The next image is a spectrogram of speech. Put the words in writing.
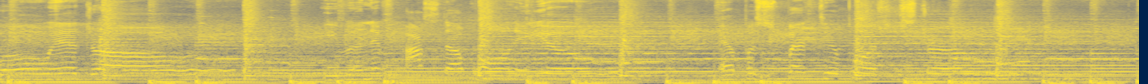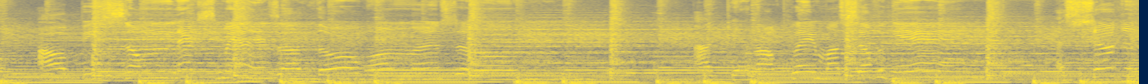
inevitable withdrawal. Even if I stop wanting you, and perspective pushes through. I'll be some next man's other woman soon. I cannot play myself again. I should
